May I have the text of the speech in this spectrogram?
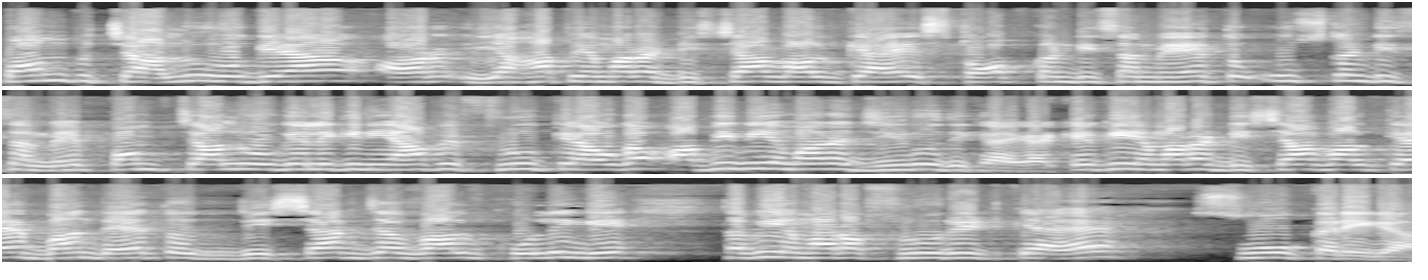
पंप चालू हो गया और यहाँ पे हमारा डिस्चार्ज वाल्व क्या है स्टॉप कंडीशन में है तो उस कंडीशन में पंप चालू हो गया, लेकिन यहाँ पे फ्लो क्या होगा, अभी भी हमारा ज़ीरो दिखाएगा। क्योंकि हमारा डिस्चार्ज वाल्व क्या है, बंद है तो डिस्चार्ज जब वाल्व खोलेंगे, तभी हमारा फ्लो रेट क्या है शो करेगा।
